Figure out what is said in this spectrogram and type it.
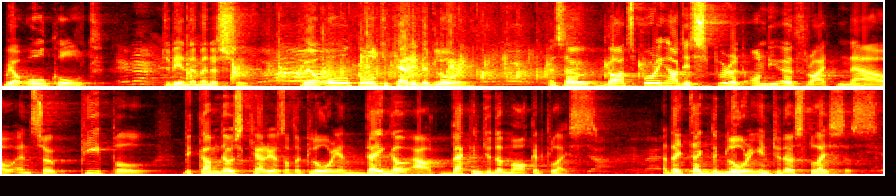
We are all called to be in the ministry. We are all called to carry the glory. And so God's pouring out His Spirit on the earth right now. And so people become those carriers of the glory and they go out back into the marketplace and they take the glory into those places.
